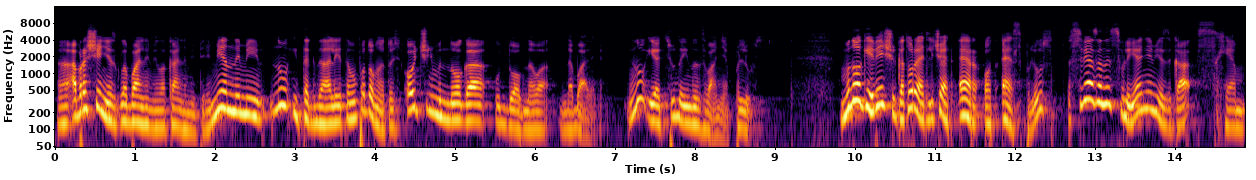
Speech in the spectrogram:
обращение с глобальными локальными переменными, ну и так далее и тому подобное. То есть очень много удобного добавили. Ну и отсюда и название плюс. Многие вещи, которые отличают R от S+, связаны с влиянием языка Schem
